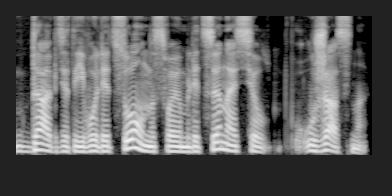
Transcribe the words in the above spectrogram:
Да, где-то его лицо он на своем лице носил ужасно.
